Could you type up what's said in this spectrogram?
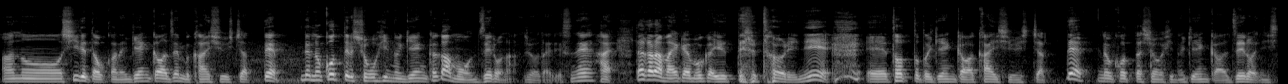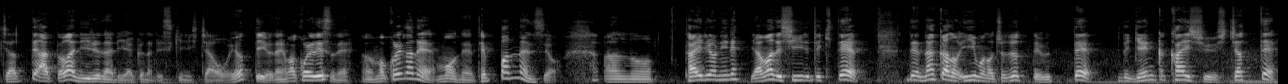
あのー、仕入れたお金原価は全部回収しちゃってで残ってる商品の原価がもうゼロな状態ですね、はい、だから毎回僕が言ってる通りに、えー、とっとと原価は回収しちゃって残った商品の原価はゼロにしちゃってあとは煮るなり焼くなり好きにしちゃおうよっていうね、まあ、これですね、うんまあ、これがねもうね鉄板なんですよ。あのー大量にね山で仕入れてきてで仲のいいものちょちょって売ってで原価回収しちゃって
